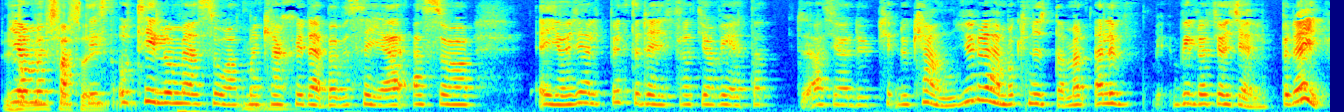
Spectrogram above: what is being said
ja men faktiskt, sig... och till och med så att man kanske där behöver säga, alltså jag hjälper inte dig för att jag vet att alltså, du, du kan ju det här med att knyta, men, eller vill du att jag hjälper dig?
